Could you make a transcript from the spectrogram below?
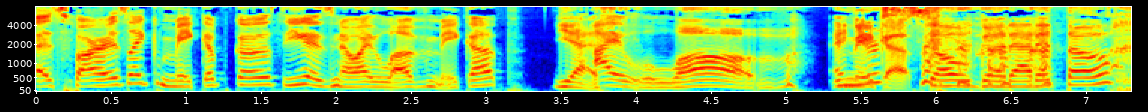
As far as like makeup goes, you guys know I love makeup. yes. I love and makeup. you're so good at it though.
